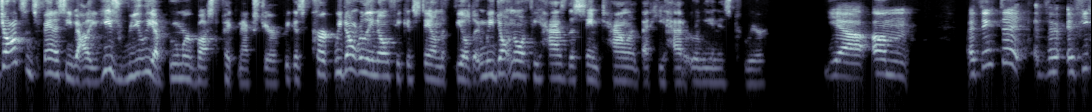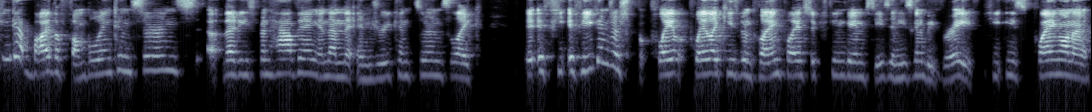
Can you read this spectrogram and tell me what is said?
Johnson's fantasy value, he's really a boomer bust pick next year because Kirk, we don't really know if he can stay on the field, and we don't know if he has the same talent that he had early in his career. Yeah, um, I think that if he can get by the fumbling concerns uh, that he's been having, and then the injury concerns, like if he if he can just play play like he's been playing, play a 16 game season, he's going to be great. He, he's playing on a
